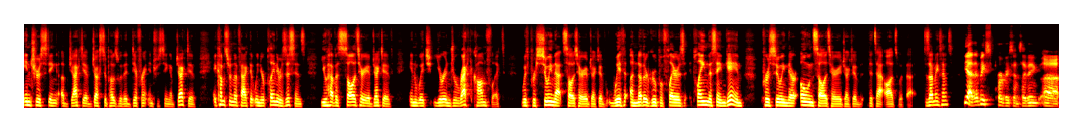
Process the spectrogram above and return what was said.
interesting objective juxtaposed with a different interesting objective. It comes from the fact that when you're playing the resistance, you have a solitary objective in which you're in direct conflict with pursuing that solitary objective with another group of players playing the same game, pursuing their own solitary objective that's at odds with that. Does that make sense? Yeah, that makes perfect sense. I think uh,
